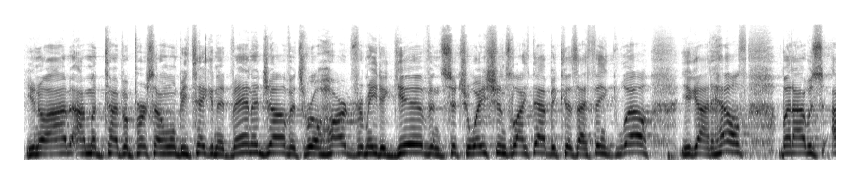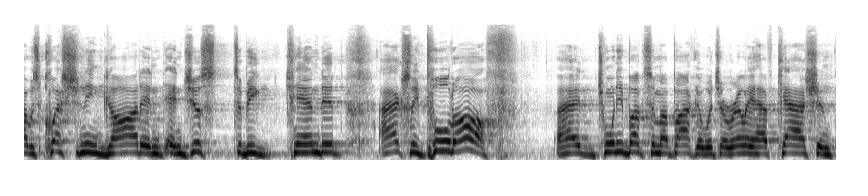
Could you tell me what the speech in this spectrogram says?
you know, I'm, I'm a type of person I won't be taken advantage of. It's real hard for me to give in situations like that because I think, well, you got health. But I was, I was questioning God, and, and just to be candid, I actually pulled off I had 20 bucks in my pocket, which I rarely have cash, and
